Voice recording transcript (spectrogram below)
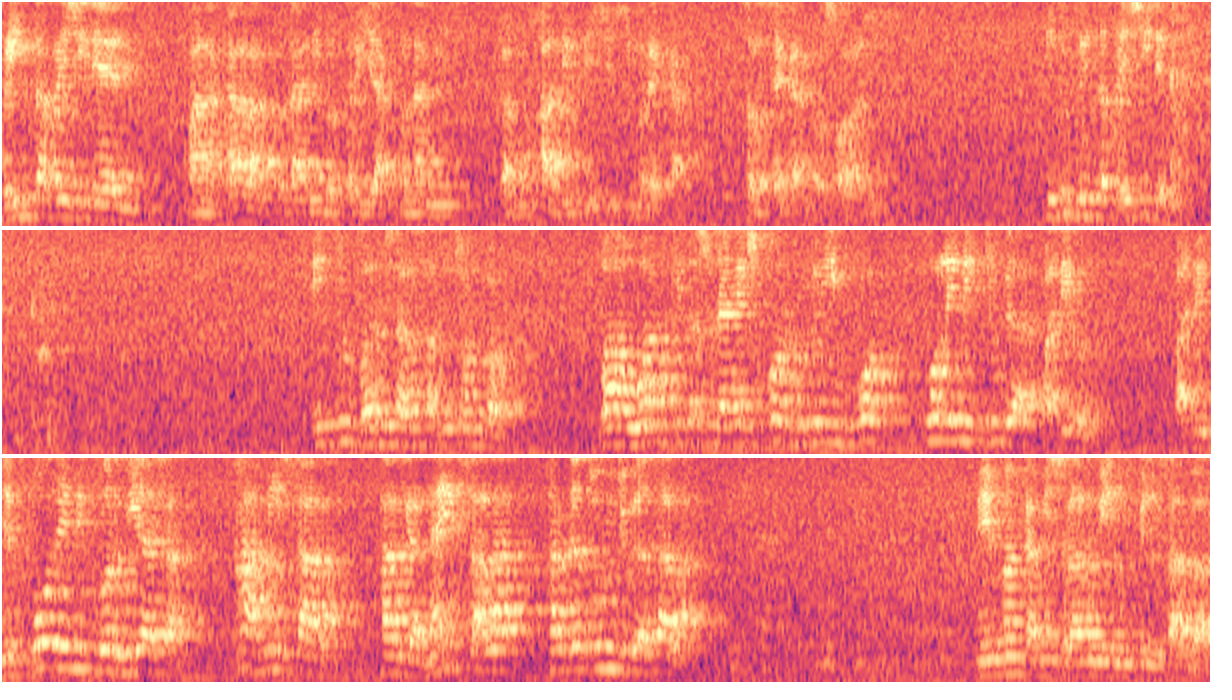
perintah presiden. Manakala petani berteriak menangis kamu hadir di sisi mereka. Selesaikan persoalan ini itu perintah presiden itu baru salah satu contoh bahwa kita sudah ekspor dulu impor polemik juga Pak Dirut. Pak Dirjen polemik luar biasa. Kami salah. Harga naik salah harga turun juga salah. Memang kami selalu minum pil sabar.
